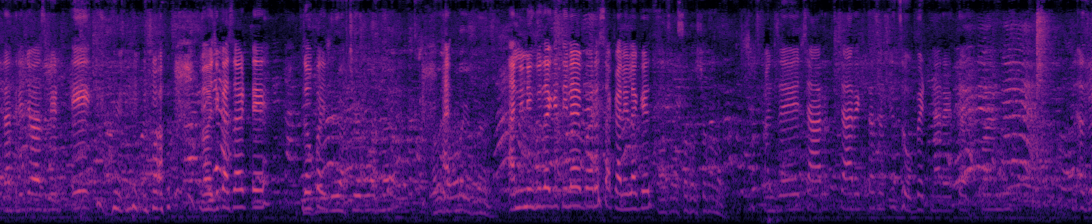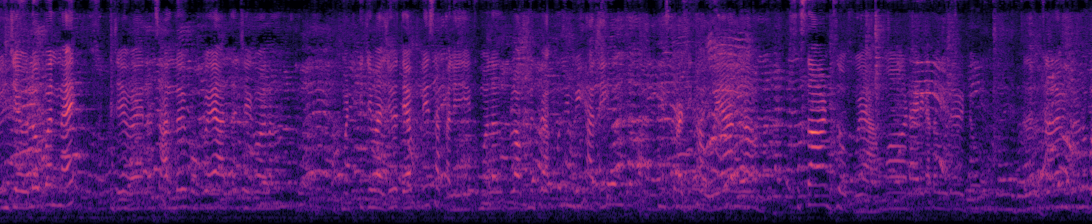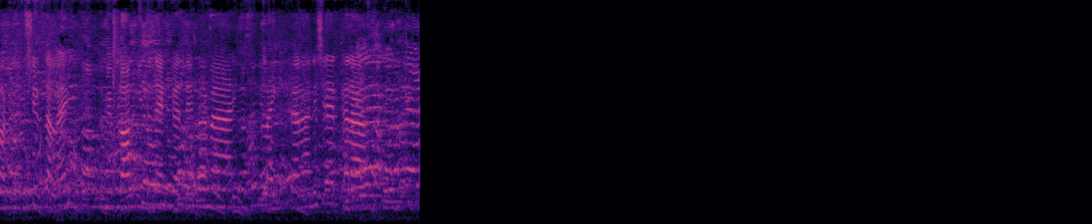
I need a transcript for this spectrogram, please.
रात्रीचे वाजले एक भाऊजी कसं वाटते झोपायची आणि निघूदा कितीला आहे बरं सकाळी लगेच. म्हणजे चार चार एक तासाची झोप भेटणार आहे त्यात पण अजून जेवलो पण नाही. जेवायला चाललोय बघूया आता जेवायला. मटकीची भाजी होती आपली सकाळी. तुम्हाला ब्लॉगमध्ये दाखवली मी आधी. तीच भाजी खाऊया. साठ झोपूया. मग डायरेक्ट आता उद्या भेटू. तर चला मित्रांनो भरपूर उशीर झाला आहे तुम्ही मी ब्लॉग इथे सेंड करते. बाय बाय लाईक करा आणि शेअर करा.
